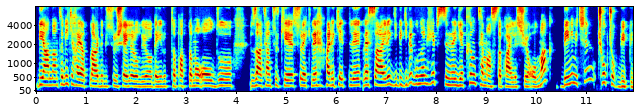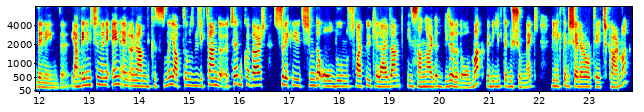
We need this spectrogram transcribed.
Bir yandan tabii ki hayatlarda bir sürü şeyler oluyor. Beyrut'ta patlama oldu, zaten Türkiye sürekli hareketli vesaire gibi gibi bunların hepsini yakın temasta paylaşıyor olmak benim için çok çok büyük bir deneyimdi. Yani benim için hani en en önemli kısmı yaptığımız müzikten de öte bu kadar sürekli iletişimde olduğumuz farklı ülkelerden insanlarda bir arada olmak ve birlikte düşünmek, birlikte bir şeyler ortaya çıkarmak.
